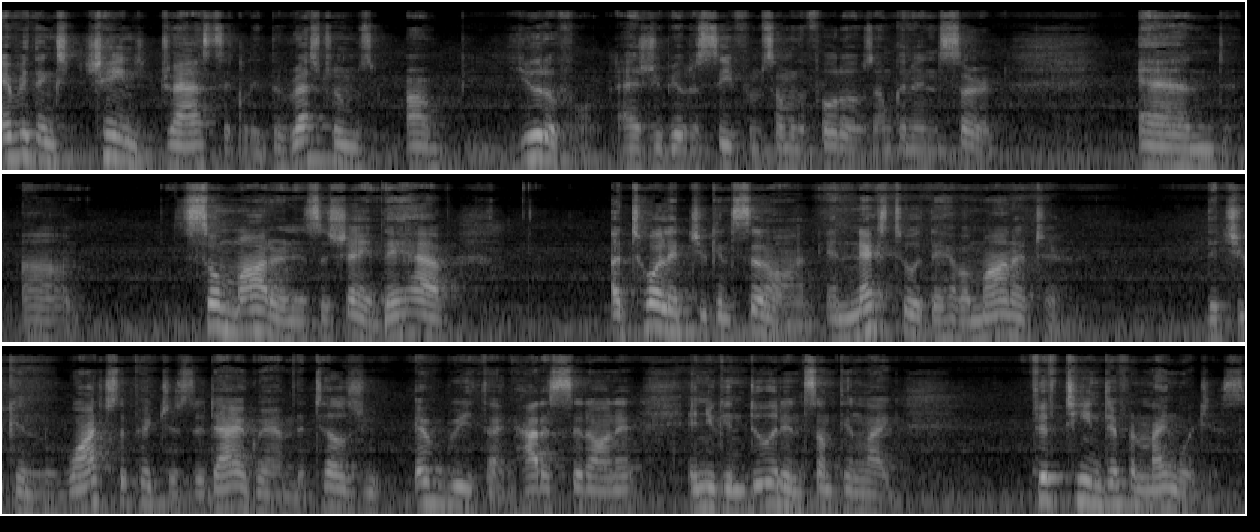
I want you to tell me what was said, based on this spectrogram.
everything's changed drastically. The restrooms are beautiful, as you'll be able to see from some of the photos I'm going to insert, and um, so modern. It's a shame. They have a toilet you can sit on, and next to it they have a monitor that you can watch the pictures, the diagram that tells you everything, how to sit on it, and you can do it in something like 15 different languages.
